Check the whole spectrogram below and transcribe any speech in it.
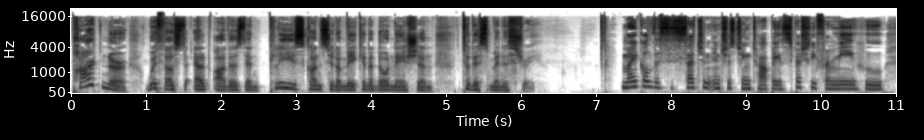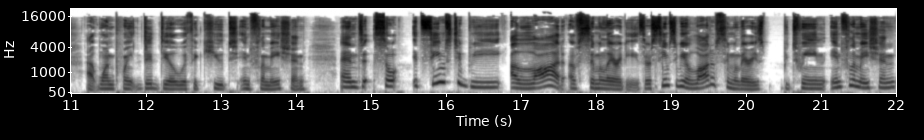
partner with us to help others, then please consider making a donation to this ministry. Michael, this is such an interesting topic, especially for me who at one point did deal with acute inflammation. And so it seems to be a lot of similarities. There seems to be a lot of similarities between inflammation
